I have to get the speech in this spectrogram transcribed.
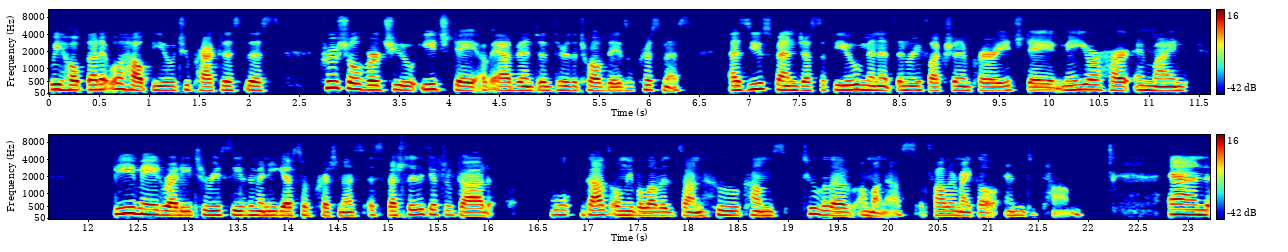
We hope that it will help you to practice this crucial virtue each day of Advent and through the 12 days of Christmas. As you spend just a few minutes in reflection and prayer each day, may your heart and mind be made ready to receive the many gifts of Christmas, especially the gift of God God's only beloved Son who comes to live among us, Father Michael and Tom. And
